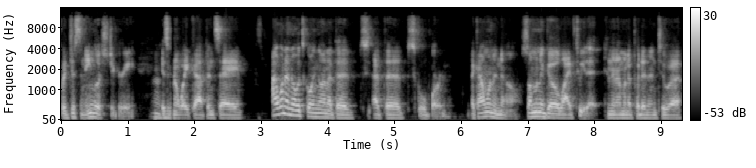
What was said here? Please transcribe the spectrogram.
with just an English degree, mm. is going to wake up and say, "I want to know what's going on at the at the school board. Like, I want to know. So I'm going to go live tweet it, and then I'm going to put it into a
